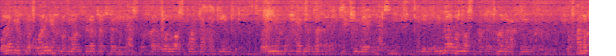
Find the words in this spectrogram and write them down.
ولم يخلق ولم يخلق مغفرة تغفر للناس والله سبحانه وتعالى حكيم ولم يخلق لماذا رحيم وخلق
